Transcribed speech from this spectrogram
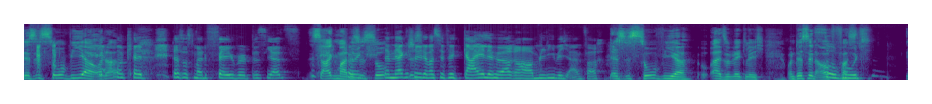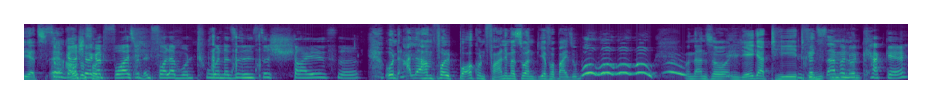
das ist so wir, oder? Okay, das ist mein Favorite bis jetzt. Sag mal, das ist so. Dann merke ich das- schon wieder, was wir für geile Hörer haben. Liebe ich einfach. Das ist so wir. Also wirklich. Und das sind auch So fast gut. jetzt So äh, geil, ich Auto von, gerade vor, es wird in voller Montur und dann sind es so scheiße. und alle haben voll Bock und fahren immer so an dir vorbei, so wuh, wuh, wuh, wuh. und dann so einen Jägertee Das trinken. ist einfach nur Kacke.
